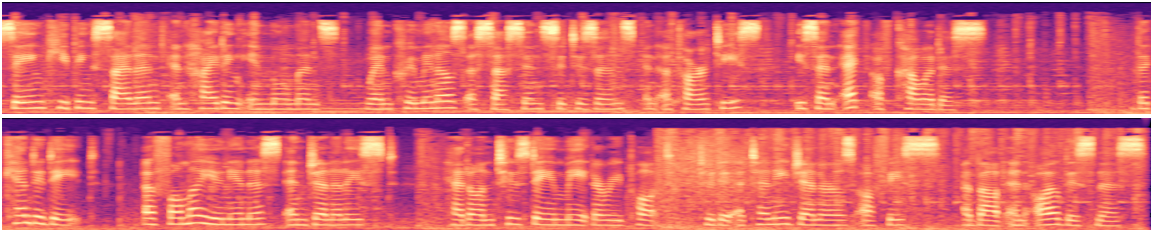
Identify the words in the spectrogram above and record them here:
saying keeping silent and hiding in moments when criminals assassinate citizens and authorities is an act of cowardice. The candidate, a former unionist and journalist, had on Tuesday made a report to the Attorney General's office about an oil business,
